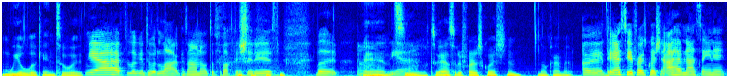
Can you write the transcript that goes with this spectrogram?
we'll look into it. Yeah, I have to look into it a lot because I don't know what the fuck this shit is. But um, and yeah. to to answer the first question, no comment. All right. To answer your first question, I have not seen it.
